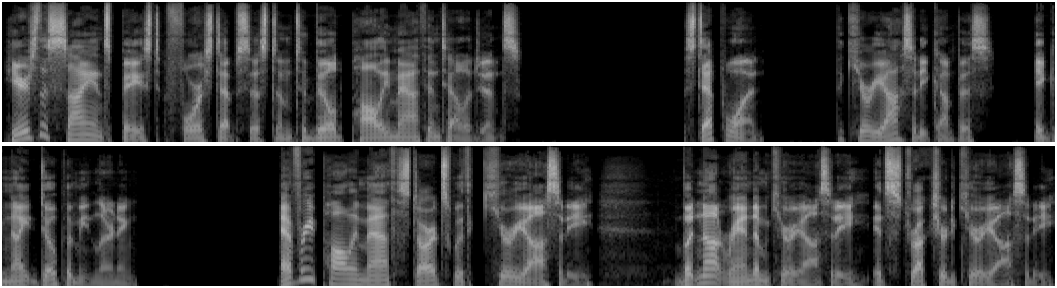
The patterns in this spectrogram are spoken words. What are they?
Here's the science based four step system to build polymath intelligence. Step 1 The Curiosity Compass Ignite Dopamine Learning. Every polymath starts with curiosity, but not random curiosity, it's structured curiosity.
